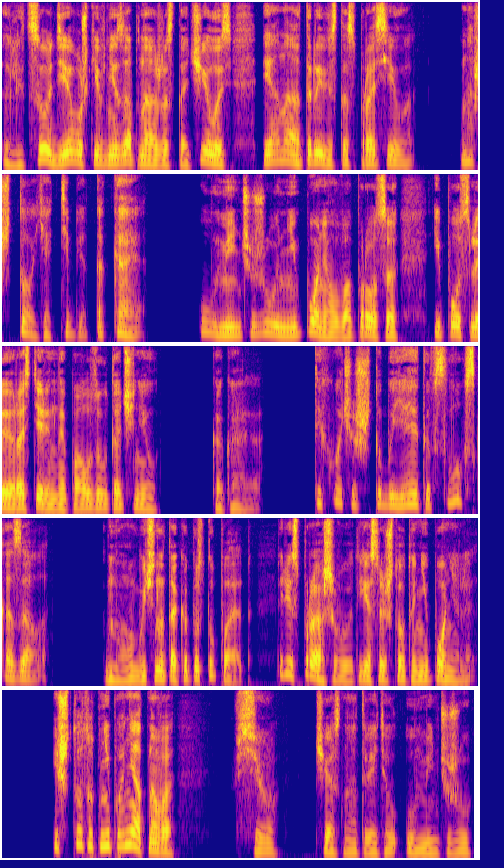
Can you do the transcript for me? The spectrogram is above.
Лицо девушки внезапно ожесточилось, и она отрывисто спросила, «На что я тебе такая?» У Минчжу не понял вопроса и после растерянной паузы уточнил, «Какая?» «Ты хочешь, чтобы я это вслух сказала?» «Ну, обычно так и поступают. Переспрашивают, если что-то не поняли». И что тут непонятного? Все, честно ответил Ун Минчжу.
